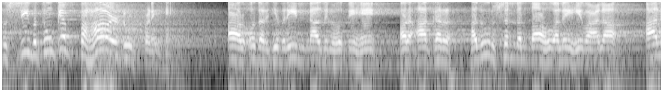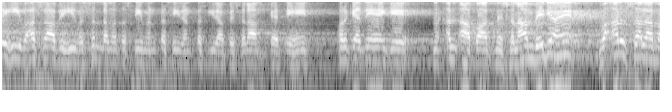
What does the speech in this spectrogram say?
مصیبتوں کے پہاڑ ٹوٹ پڑے ہیں اور ادھر جبریل نازل ہوتے ہیں اور آ کر حضور صلی اللہ علیہ وعلا علیہ و ہی وسلم تسلیم کثیرن کثیرہ پہ سلام کہتے ہیں اور کہتے ہیں کہ اللہ پاک نے سلام بھیجا ہے وہ ارسلم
